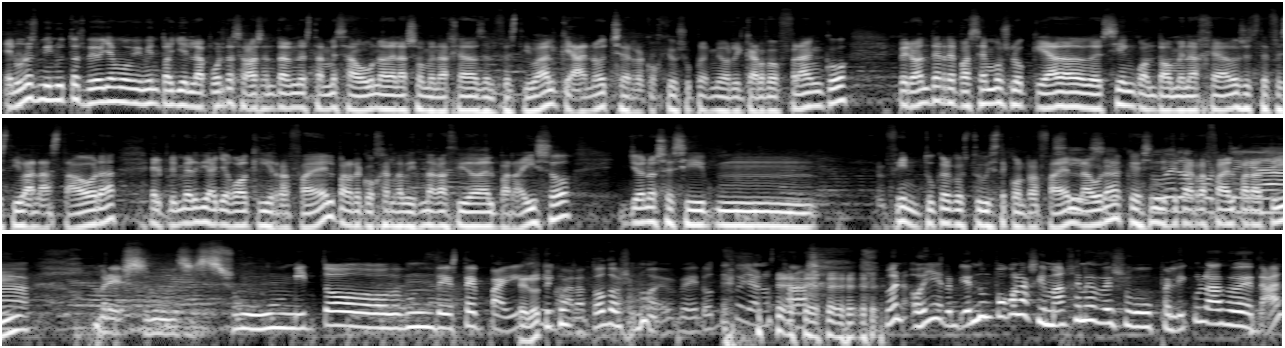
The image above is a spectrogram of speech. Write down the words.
en unos minutos veo ya movimiento allí en la puerta. Se va a sentar en esta mesa una de las homenajeadas del festival, que anoche recogió su premio Ricardo Franco. Pero antes repasemos lo que ha dado de sí en cuanto a homenajeados este festival hasta ahora. El primer día llegó aquí Rafael para recoger la biznaga Ciudad del Paraíso. Yo no sé si. mm, en fin, tú creo que estuviste con Rafael, Sí, Laura. sí, ¿Qué tuve significa la Rafael para ti? Hombre, es, es un mito de este país ¿Erótico? y para todos. No, erótico ya no está. bueno, oye, viendo un poco las imágenes de sus películas de tal,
